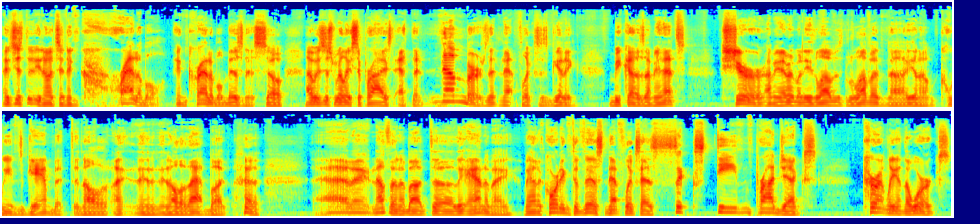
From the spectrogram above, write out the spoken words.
it's just you know it's an incredible incredible business so i was just really surprised at the numbers that netflix is getting because i mean that's sure i mean everybody loves loving uh, you know queen's gambit and all and, and all of that but That ain't nothing about uh, the anime. Man, according to this, Netflix has 16 projects currently in the works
